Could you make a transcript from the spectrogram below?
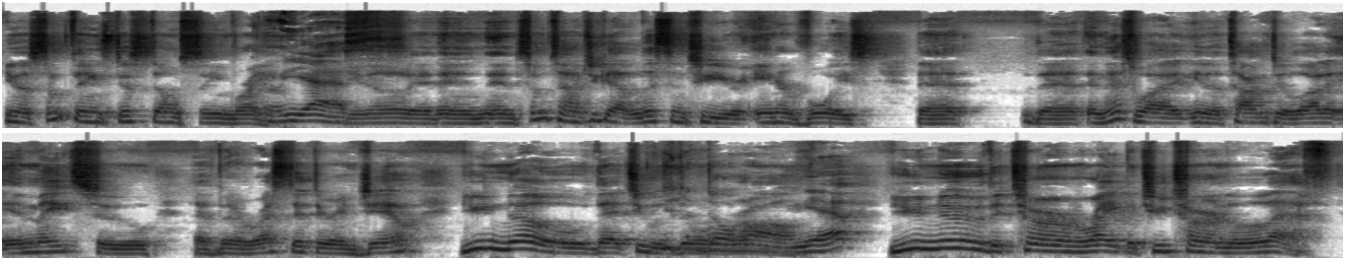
you know some things just don't seem right Yes. you know and and, and sometimes you got to listen to your inner voice that that and that's why you know talking to a lot of inmates who have been arrested they're in jail you know that you was doing, Doing wrong. wrong. Yep. You knew to turn right but you turned left.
